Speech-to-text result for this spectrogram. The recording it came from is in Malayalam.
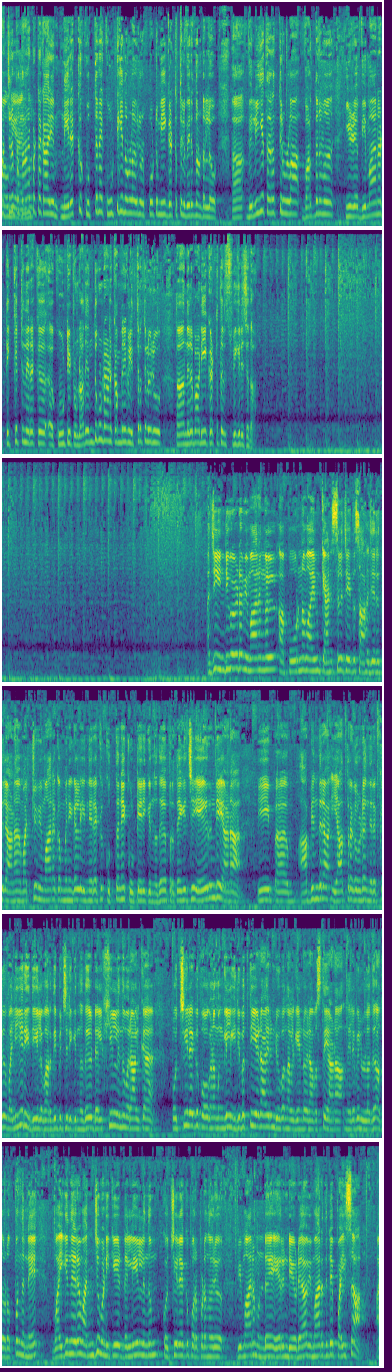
മറ്റൊരു പ്രധാനപ്പെട്ട കാര്യം നിരക്ക് കുത്തനെ കൂട്ടി എന്നുള്ള ഒരു റിപ്പോർട്ടും ഈ ഘട്ടത്തിൽ വരുന്നുണ്ടല്ലോ. വലിയ തരത്തിലുള്ള വർധനവ് ഈ വിമാന ടിക്കറ്റ് നിരക്ക് കൂട്ടിയിട്ടുണ്ട്. അത് എന്തുകൊണ്ടാണ് കമ്പനികൾ ഇത്തരത്തിലൊരു നിലപാട് ഈ ഘട്ടത്തിൽ സ്വീകരിച്ചത്? അജി ഇൻഡിഗോയുടെ വിമാനങ്ങൾ പൂർണമായും ക്യാൻസൽ ചെയ്ത സാഹചര്യത്തിലാണ് മറ്റു വിമാന കമ്പനികൾ ഈ നിരക്ക് കുത്തനെ കൂട്ടിയിരിക്കുന്നത്. പ്രത്യേകിച്ച് എയർ ഇന്ത്യയാണ് ഈ ആഭ്യന്തര യാത്രകളുടെ നിരക്ക് വലിയ രീതിയിൽ വർദ്ധിപ്പിച്ചിരിക്കുന്നത് ഡൽഹിയിൽ നിന്നും ഒരാൾക്ക് കൊച്ചിയിലേക്ക് പോകണമെങ്കിൽ ഇരുപത്തിയേഴായിരം രൂപ നൽകേണ്ട ഒരു അവസ്ഥയാണ് നിലവിലുള്ളത്. അതോടൊപ്പം തന്നെ വൈകുന്നേരം അഞ്ചു മണിക്ക് ഡൽഹിയിൽ നിന്നും കൊച്ചിയിലേക്ക് പുറപ്പെടുന്ന ഒരു വിമാനമുണ്ട് എയർ ഇന്ത്യയുടെ. ആ വിമാനത്തിന്റെ പൈസ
